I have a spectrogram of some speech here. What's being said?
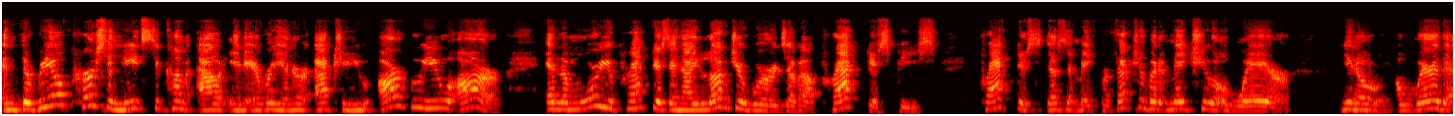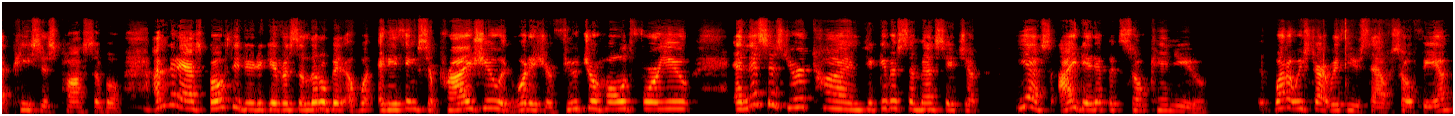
And the real person needs to come out in every interaction. You are who you are. And the more you practice, and I loved your words about practice peace. Practice doesn't make perfection, but it makes you aware you know, mm-hmm. aware that peace is possible. I'm going to ask both of you to give us a little bit of what anything surprise you and what does your future hold for you. And this is your time to give us a message of, yes, I did it, but so can you. Why don't we start with you, Sophia?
